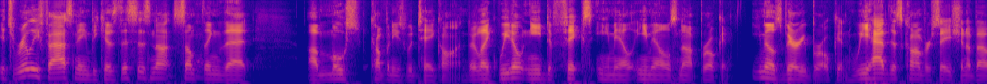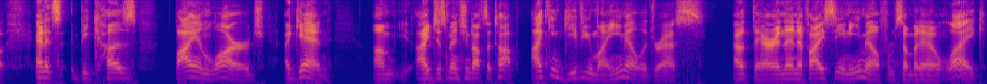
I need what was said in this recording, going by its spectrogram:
it's really fascinating because this is not something that uh, most companies would take on they're like we don't need to fix email email is not broken email is very broken we had this conversation about and it's because by and large again um, i just mentioned off the top i can give you my email address out there and then if i see an email from somebody i don't like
